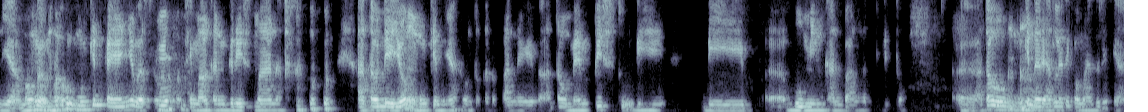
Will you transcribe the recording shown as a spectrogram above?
ya mau nggak mau mungkin kayaknya Barcelona iya. maksimalkan Griezmann atau atau De Jong mungkin ya untuk ke depannya gitu atau Memphis tuh di di uh, boomingkan banget gitu. Uh, atau mungkin dari Atletico Madrid ya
